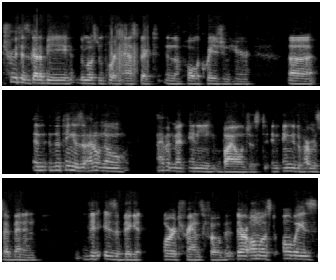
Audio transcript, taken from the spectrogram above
truth has got to be the most important aspect in the whole equation here. Uh, and, and the thing is, I don't know, I haven't met any biologist in any departments I've been in that is a bigot or a transphobe. They're almost always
